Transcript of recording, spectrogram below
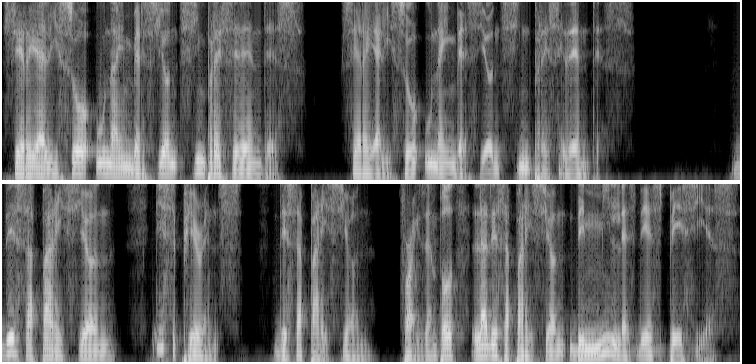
Se realizó una inversión sin precedentes. Se realizó una inversión sin precedentes. Desaparición, disappearance, desaparición. For example, la desaparición de miles de especies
